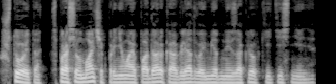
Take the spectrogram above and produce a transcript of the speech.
«Что это?» — спросил мальчик, принимая подарок и оглядывая медные заклепки и тиснения.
